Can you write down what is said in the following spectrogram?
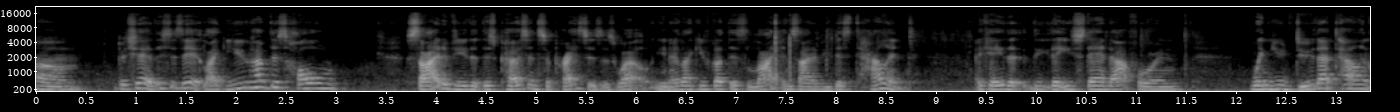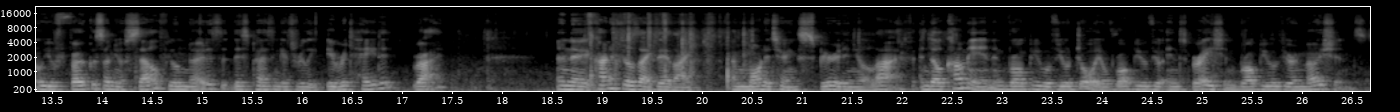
Um, but yeah, this is it. Like you have this whole side of you that this person suppresses as well. You know, like you've got this light inside of you, this talent, okay, that that you stand out for, and when you do that talent or you focus on yourself, you'll notice that this person gets really irritated, right? and it kind of feels like they're like a monitoring spirit in your life. And they'll come in and rob you of your joy or rob you of your inspiration rob you of your emotions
